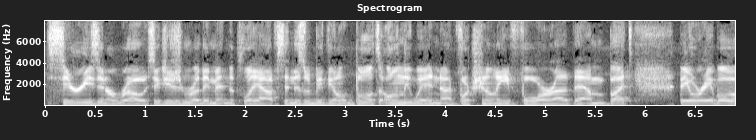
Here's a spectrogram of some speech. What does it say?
series in a row, six years in a row. They met in the playoffs, and this would be the Bullets' only win, unfortunately for uh, them. But they were able.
